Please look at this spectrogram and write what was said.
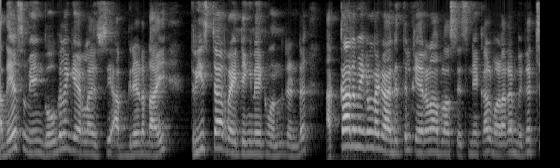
അതേസമയം Gokulam Kerala F C upgraded ആയി ത്രീ സ്റ്റാർ റേറ്റിംഗിലേക്ക് വന്നിട്ടുണ്ട്. അക്കാദമികളുടെ കാര്യത്തിൽ കേരള ബ്ലാസ്റ്റേഴ്സിനേക്കാൾ വളരെ മികച്ച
